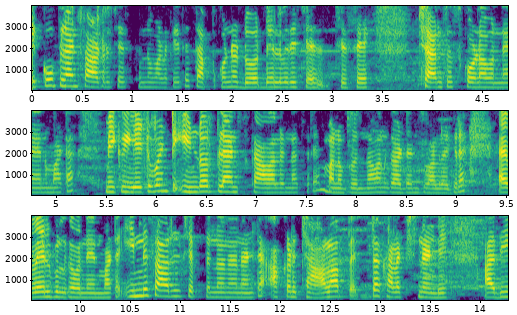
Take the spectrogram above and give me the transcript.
ఎక్కువ ప్లాంట్స్ ఆర్డర్ చేసుకున్న వాళ్ళకైతే తప్పకుండా డోర్ డెలివరీ చే చేసే ఛాన్సెస్ కూడా ఉన్నాయన్నమాట. మీకు ఎటువంటి ఇండోర్ ప్లాంట్స్ కావాలన్నా సరే మన బృందావన్ గార్డెన్స్ వాళ్ళ దగ్గర అవైలబుల్గా ఉన్నాయన్నమాట. ఇన్నిసార్లు చెప్తున్నానంటే అక్కడ చాలా పెద్ద కలెక్షన్ అండి. అది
